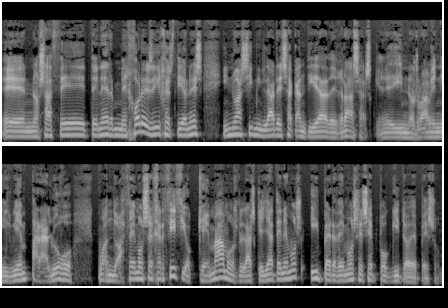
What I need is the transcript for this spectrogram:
eh, nos hace tener mejores digestiones y no asimilar esa cantidad de grasas y nos va a venir bien para luego, cuando hacemos ejercicio, quemamos las que ya tenemos y perdemos ese poquito de peso.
